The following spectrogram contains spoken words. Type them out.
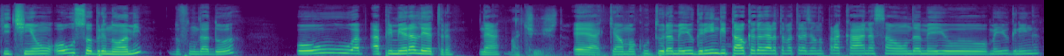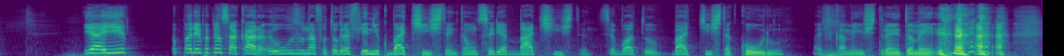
que tinham ou o sobrenome do fundador ou a, a primeira letra, né? Batista. É, que é uma cultura meio gringa e tal, que a galera tava trazendo pra cá nessa onda meio, meio gringa. E aí eu parei pra pensar, cara, eu uso na fotografia Nico Batista, então seria Batista. Se eu boto Batista couro, vai ficar meio estranho também.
